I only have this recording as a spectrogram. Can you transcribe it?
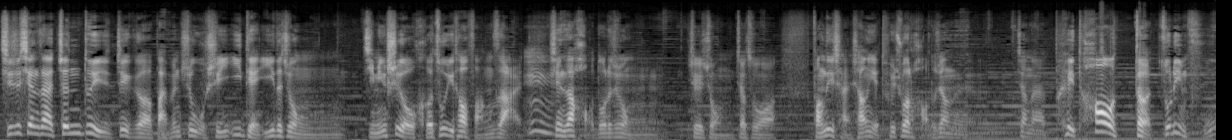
其实现在针对这个百分之五十一点一的这种几名室友合租一套房子啊，嗯现在好多的这种这种叫做房地产商也推出了好多这样的这样的配套的租赁服务。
